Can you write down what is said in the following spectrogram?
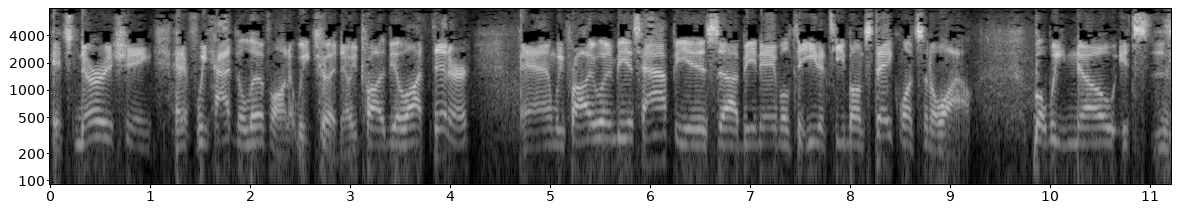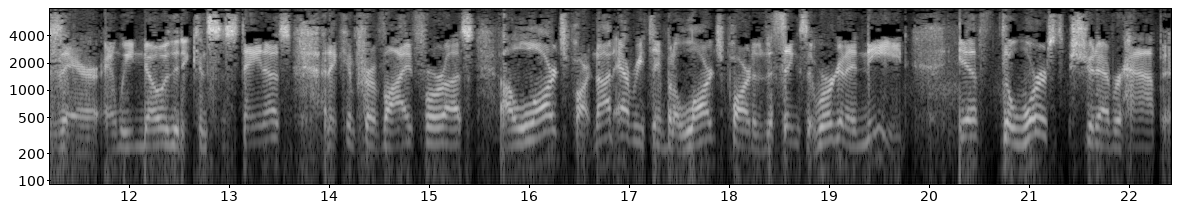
it's nourishing, and if we had to live on it, we could. Now, we'd probably be a lot thinner, and we probably wouldn't be as happy as uh, being able to eat a T-bone steak once in a while. But we know it's there, and we know that it can sustain us, and it can provide for us a large part, not everything, but a large part of the things that we're going to need if the worst should ever happen.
